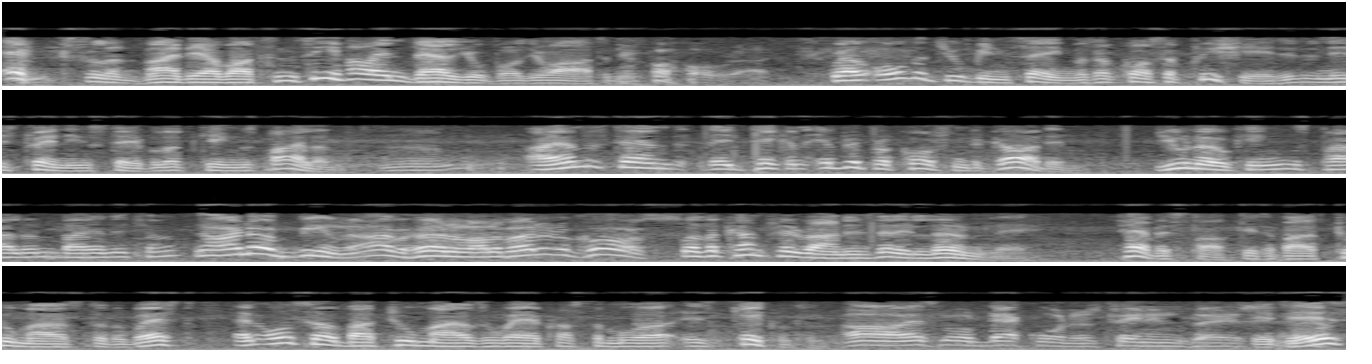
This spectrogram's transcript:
Excellent, my dear Watson. See how invaluable you are to me. All right. Well, all that you've been saying was, of course, appreciated in his training stable at King's Pyland. Mm. I understand they'd taken every precaution to guard him. Do you know King's Pyland by any chance? No, I've never been there. I've heard a lot about it, of course. Well, the country round is very lonely. Tavistock is about two miles to the west, and also about two miles away across the moor is Capleton. Oh, that's Lord Backwater's training place. It is.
